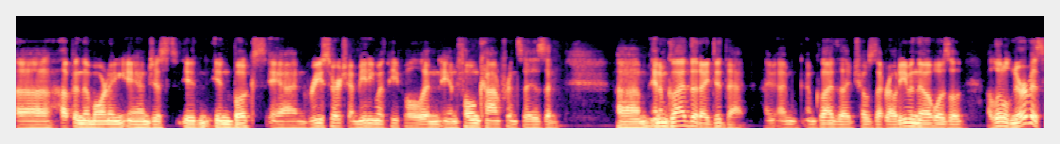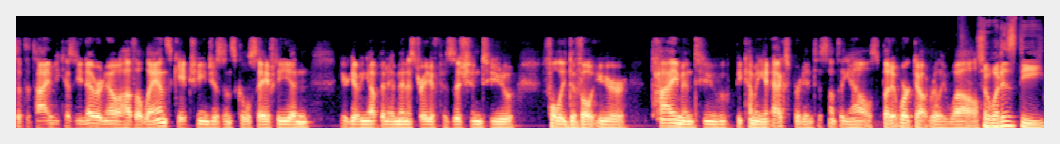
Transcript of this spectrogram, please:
uh, up in the morning and just in in books and research and meeting with people and and phone conferences and um, and I'm glad that I did that. I, am I'm, I'm glad that I chose that route, even though it was a a little nervous at the time because you never know how the landscape changes in school safety and you're giving up an administrative position to fully devote your time into becoming an expert into something else, but it worked out really well. So, what is the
